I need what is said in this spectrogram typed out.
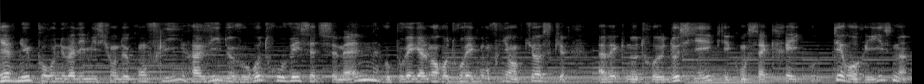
Bienvenue pour une nouvelle émission de Conflit. Ravi de vous retrouver cette semaine. Vous pouvez également retrouver Conflit en kiosque avec notre dossier qui est consacré au terrorisme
